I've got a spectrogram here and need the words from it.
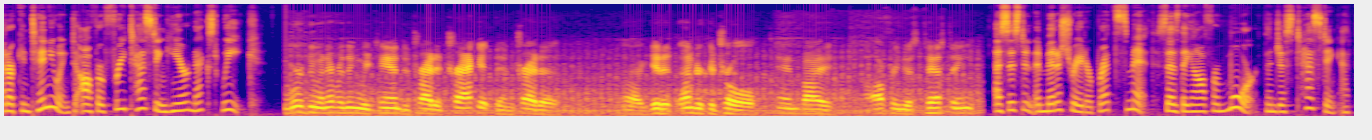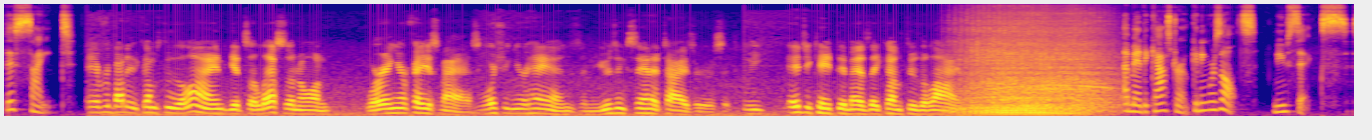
and are continuing to offer free testing here next week. We're doing everything we can to try to track it and try to uh, get it under control. And by offering this testing. Assistant Administrator Brett Smith says they offer more than just testing at this site. Everybody that comes through the line gets a lesson on wearing your face mask, washing your hands, and using sanitizers. We educate them as they come through the line. Amanda Castro getting results, News 6.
